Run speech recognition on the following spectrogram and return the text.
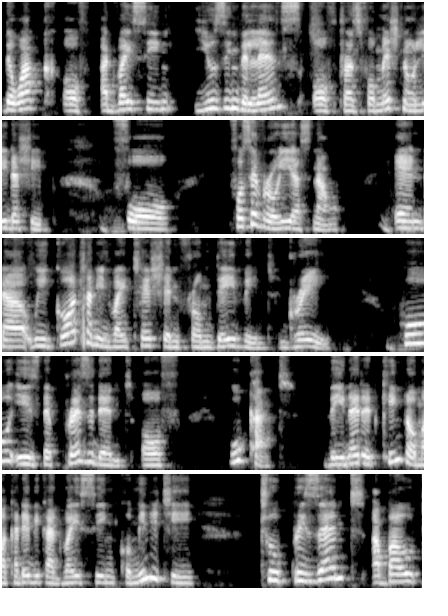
the work of advising using the lens of transformational leadership mm-hmm. for for several years now. Mm-hmm. And uh, we got an invitation from David Gray, who is the president of UKAT, the United Kingdom Academic Advising Community, to present about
